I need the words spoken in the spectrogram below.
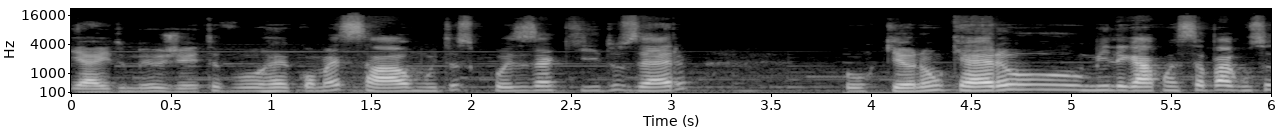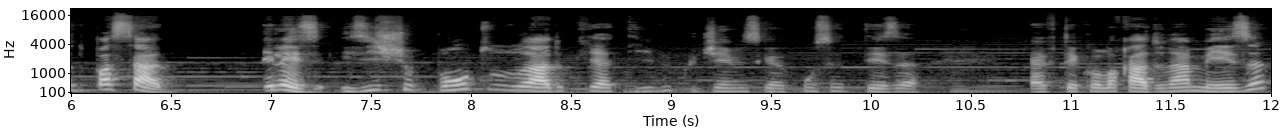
E aí, do meu jeito, eu vou recomeçar muitas coisas aqui do zero, porque eu não quero me ligar com essa bagunça do passado beleza, existe o ponto do lado criativo que o James Gunn com certeza deve ter colocado na mesa.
